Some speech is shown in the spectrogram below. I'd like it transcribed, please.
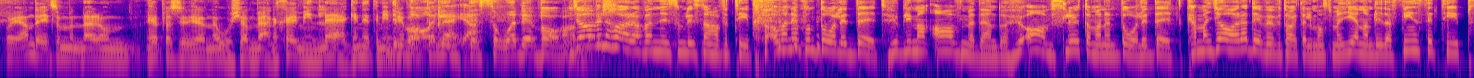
det var ju en dejt som när hon helt plötsligt är en okänd människa i min lägenhet, i min Det privata var lägenhet. inte så det var. Jag vill höra vad ni som lyssnar har för tips. Om man är på en dålig dejt, hur blir man av med den då? Hur avslutar man en dålig dejt? Kan man göra det överhuvudtaget eller måste man genomlida? Finns det tips?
